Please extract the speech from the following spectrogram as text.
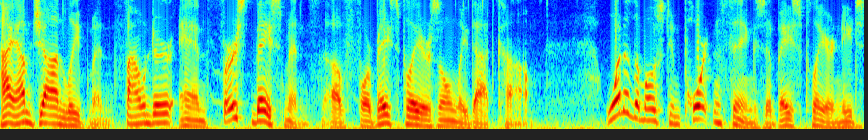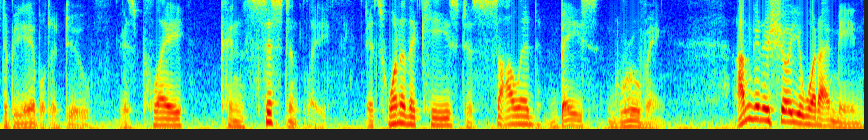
Hi, I'm Jon Liebman, founder and first baseman of ForBassPlayersOnly.com. One of the most important things a bass player needs to be able to do is play consistently. It's one of the keys to solid bass grooving. I'm going to show you what I mean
